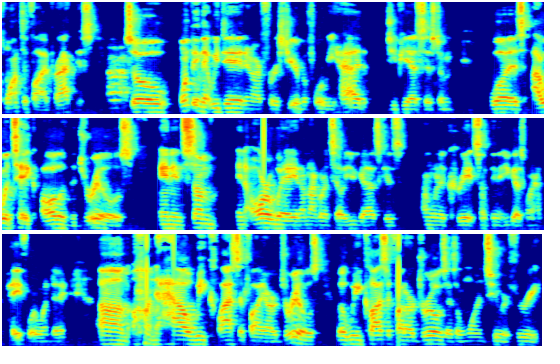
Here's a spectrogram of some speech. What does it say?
quantify practice. Uh-huh. So one thing that we did in our first year before we had GPS system was I would take all of the drills and in some in our way, and I'm not going to tell you guys because I'm going to create something that you guys want to have to pay for one day um, on how we classify our drills. But we classified our drills as a one, two, or three.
